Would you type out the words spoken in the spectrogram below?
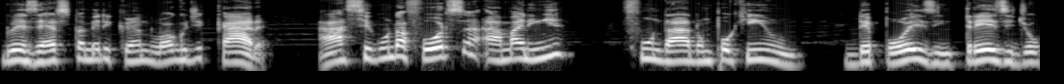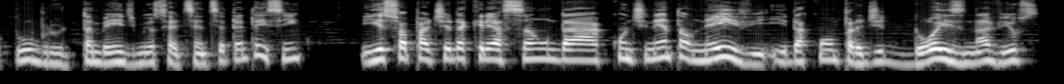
do exército americano logo de cara. A segunda força, a Marinha, fundada um pouquinho depois, em 13 de outubro também de 1775, isso a partir da criação da Continental Navy e da compra de dois navios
